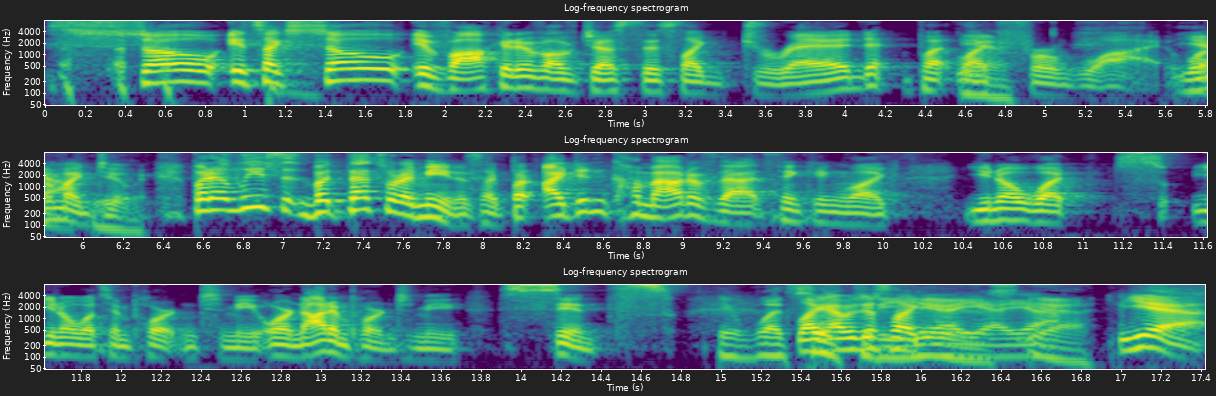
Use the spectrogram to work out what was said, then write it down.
so. It's like so evocative of just this like dread, but like Yeah. for why? What am I doing? But at least, but that's what I mean. It's like, but I didn't come out of that thinking like, you know what, you know what's important to me or not important to me, synths. Yeah, what Like, I was just like- Yeah, use? yeah, yeah. Yeah,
